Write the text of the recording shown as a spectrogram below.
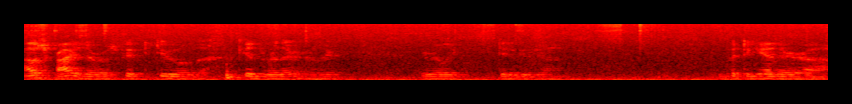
I was surprised there was fifty-two of the kids were there. They, they really did a good job. We Put together, uh,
